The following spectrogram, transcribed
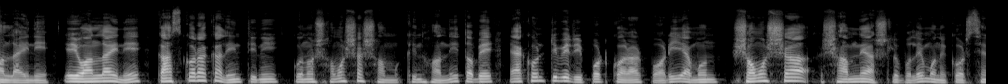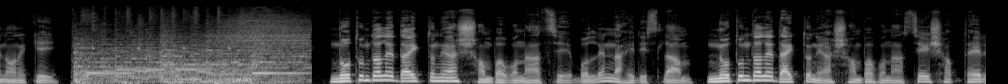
অনলাইনে। এই অনলাইনে কাজ করাকালীন তিনি কোনো সমস্যার সম্মুখীন হননি, তবে এখন টিভি রিপোর্ট করার পরই এমন সমস্যা সামনে আসলো বলে মনে করছেন অনেকেই। নতুন দলে দায়িত্ব নেওয়ার সম্ভাবনা আছে বললেন নাহিদ ইসলাম। নতুন দলে দায়িত্ব নেওয়ার সম্ভাবনা আছে এই সপ্তাহের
